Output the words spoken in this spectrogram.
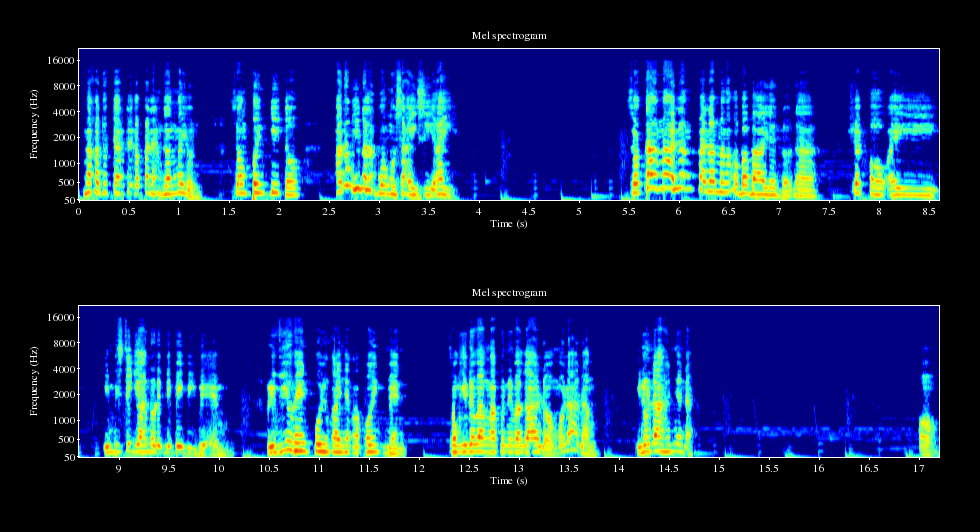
Maka Duterte ka pala hanggang ngayon. So ang point dito, anong ginagawa mo sa ICI? So tama lang pala mga kababayan no, na siya po ay imbestigahan ulit ni PBBM. Reviewin po yung kanyang appointment. So ang ginawa nga po ni Magalong, wala lang. Inunahan niya na. Oh.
